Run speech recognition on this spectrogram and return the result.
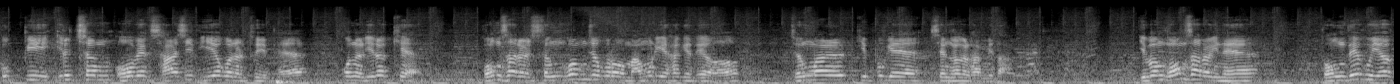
국비 1,542억 원을 투입해 오늘 이렇게 공사를 성공적으로 마무리하게 되어 정말 기쁘게 생각을 합니다. 이번 공사로 인해 동대구역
